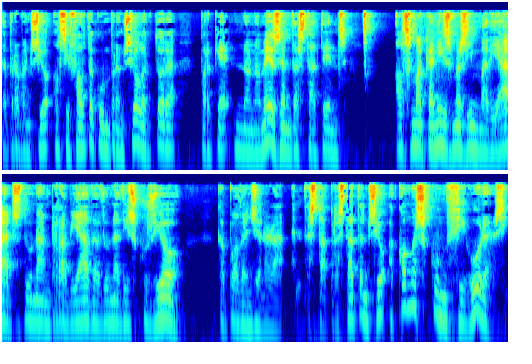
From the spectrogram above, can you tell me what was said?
de prevenció els hi falta comprensió lectora perquè no només hem d'estar atents als mecanismes immediats d'una enrabiada, d'una discussió que poden generar. Hem d'estar prestar atenció a com es configura, si,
